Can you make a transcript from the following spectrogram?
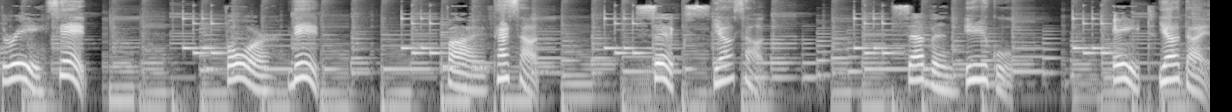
three, 셋, four, 넷, five, 다섯, six, 여섯, seven, 일곱, eight, 여덟,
